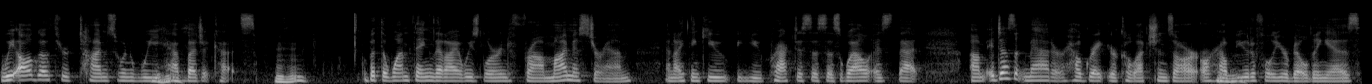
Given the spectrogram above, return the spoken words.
we all go through times when we Mm-hmm. have budget cuts. But the one thing that I always learned from my Mr. M, and I think you, you practice this as well, is that um, it doesn't matter how great your collections are or how beautiful your building is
